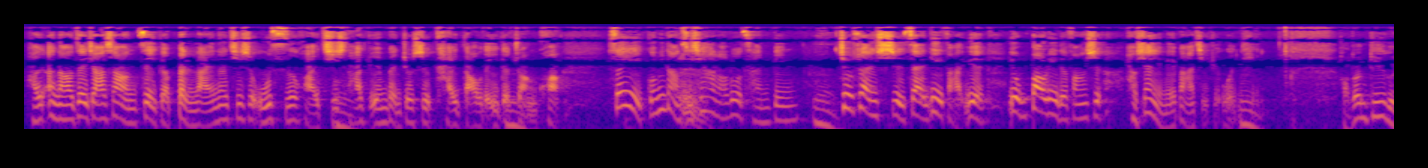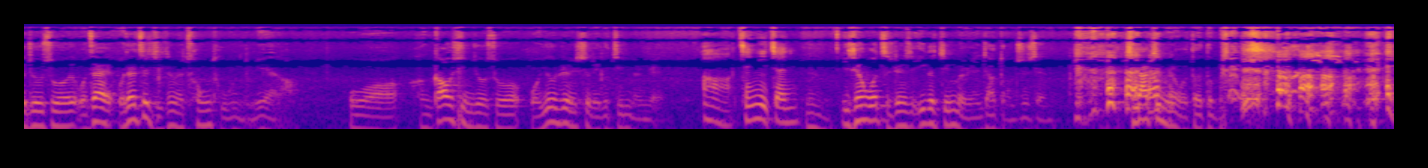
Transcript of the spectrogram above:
好，然后再加上这个本来呢，其实吴思怀其实他原本就是开刀的一个状况，所以国民党只剩下老弱残兵，嗯，就算是在立法院用暴力的方式，好像也没办法解决问题。嗯、好，但第一个就是说，我在我在这几天的冲突里面啊。我很高兴，就是说，我又认识了一个金门人。哦，陈玉珍。嗯，以前我只认识一个金门人，叫董志生，其他金门人我都都不认识。哎，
